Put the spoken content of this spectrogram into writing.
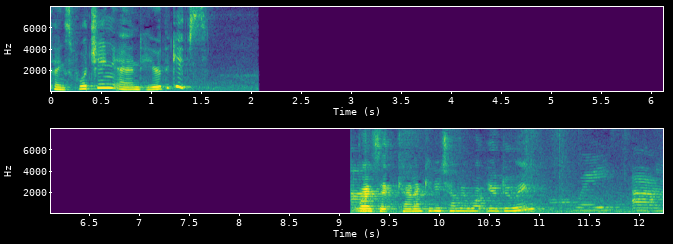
Thanks for watching and here are the gifts. One sec, Cannon, can you tell me what you're doing? We um,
